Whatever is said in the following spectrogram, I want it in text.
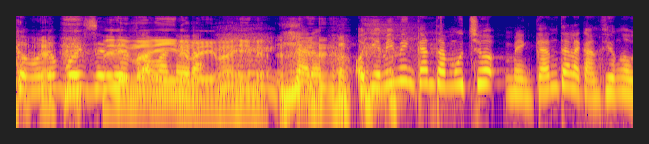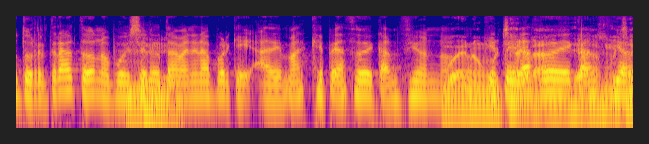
como no puede ser Me de otra imagino, manera. me imagino. Claro. Oye, a mí me encanta mucho, me encanta la canción Autorretrato, no puede ser de otra manera, porque además, qué pedazo de canción, ¿no? Bueno, qué pedazo de canción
